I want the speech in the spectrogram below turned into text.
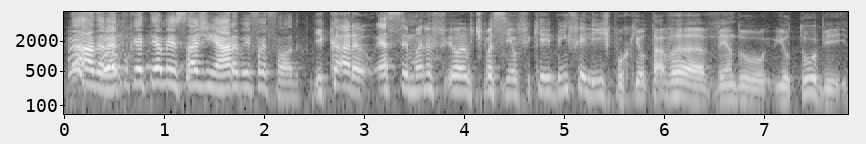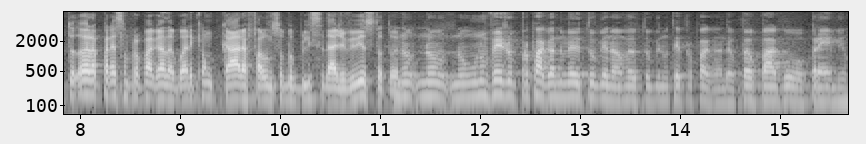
Nada, velho, porque tem a mensagem em árabe e foi foda. E, cara, essa semana, eu eu, tipo assim, eu fiquei bem feliz, porque eu tava vendo YouTube e toda hora aparece uma propaganda agora que é um cara falando sobre publicidade. Viu isso, doutor? não, não, não, não vejo propaganda no meu YouTube, não. Meu YouTube não tem propaganda. Eu, eu pago o prêmio.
